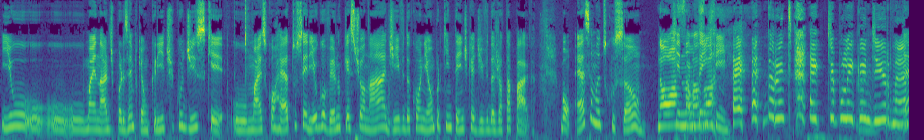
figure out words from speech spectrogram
e o, o, o Maynard, por exemplo, que é um crítico, diz que o mais correto seria o governo questionar a dívida com a União, porque entende que a dívida já está paga. Bom, essa é uma discussão Nossa, que não tem fim. É, durante, é tipo Lei Candir, né?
